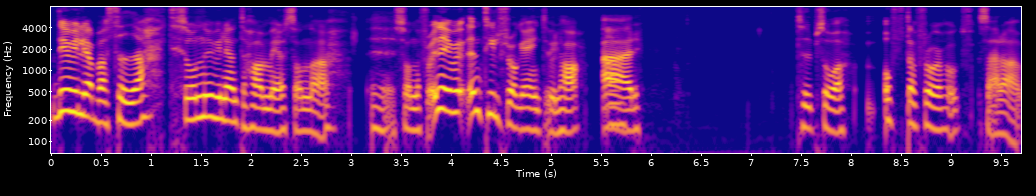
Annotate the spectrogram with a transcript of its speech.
det vill jag bara säga. Så nu vill jag inte ha mer sådana eh, såna frågor. Nej, en till fråga jag inte vill ha är typ så, ofta frågar folk så här,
